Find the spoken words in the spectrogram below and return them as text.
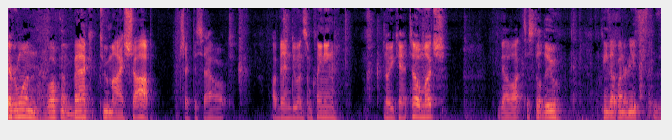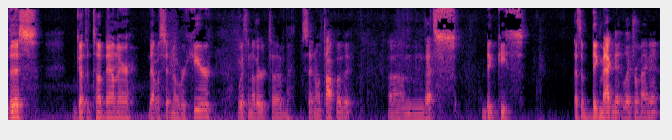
everyone, welcome back to my shop. Check this out. I've been doing some cleaning. No, you can't tell much. Got a lot to still do. Cleaned up underneath this. Got the tub down there. That was sitting over here with another tub sitting on top of it. Um, that's big piece. That's a big magnet, electromagnet.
